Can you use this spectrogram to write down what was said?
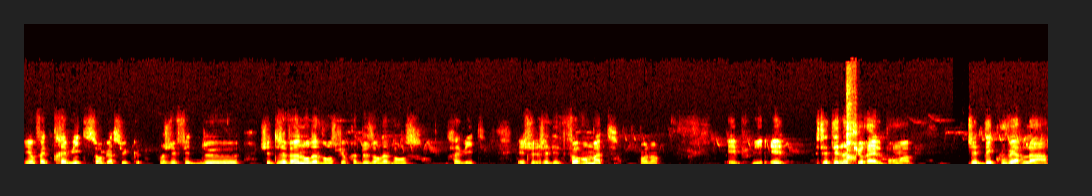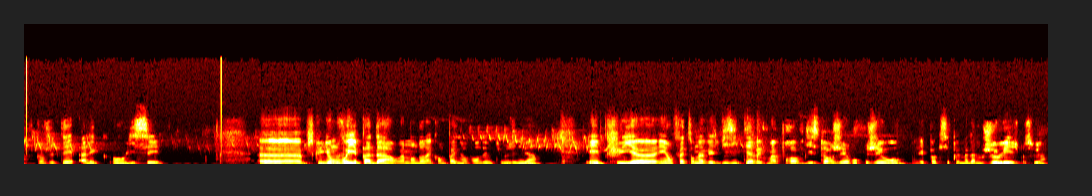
Et en fait, très vite, ils se sont aperçus que j'ai fait deux. J'avais un an d'avance, puis après deux ans d'avance, très vite. Et j'étais fort en maths. Voilà. Et puis, c'était naturel pour moi. J'ai découvert l'art quand j'étais au lycée. Euh, parce qu'on ne voyait pas d'art vraiment dans la campagne en Vendée, tu imagines bien. Et puis, euh, et en fait, on avait visité avec ma prof d'histoire géo, à l'époque, qui s'appelait Madame Gelé, je me souviens.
